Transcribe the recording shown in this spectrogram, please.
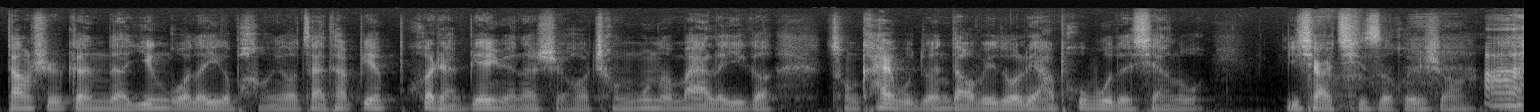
当时跟的英国的一个朋友，在他边破产边缘的时候，成功的卖了一个从开普敦到维多利亚瀑布的线路，一下起死回生啊，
